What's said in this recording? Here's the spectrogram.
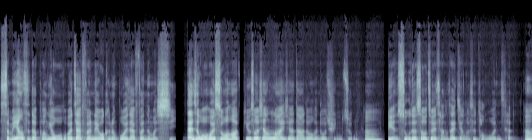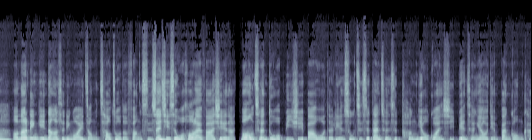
什么样子的朋友，我会不会再分类？我可能不会再分那么细。但是我会说哈，比如说像 Line，现在大家都有很多群组，嗯，脸书的时候最常在讲的是同文层，嗯，哦，那 LinkedIn 当然是另外一种操作的方式。所以其实我后来发现啊，某种程度我必须把我的脸书只是单纯是朋友关系，变成要有点半公开，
